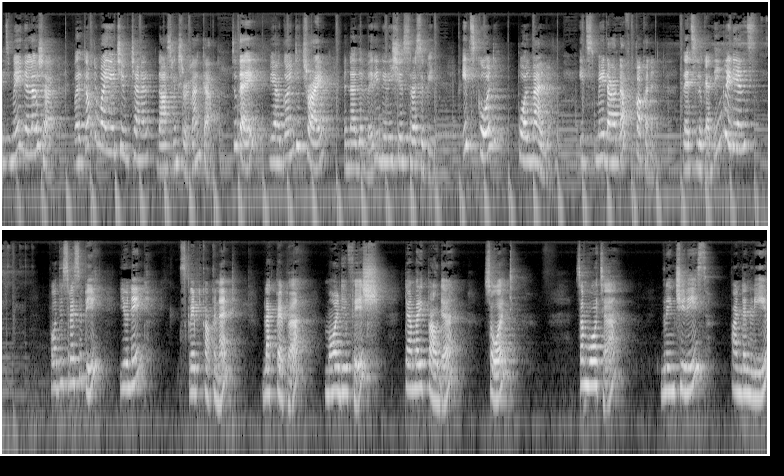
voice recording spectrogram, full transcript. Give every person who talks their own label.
Speaker 1: Natasha. Welcome to my YouTube channel Dazzling Sri Lanka. Today we are going to try another very delicious recipe. It's called Pol It's made out of coconut. Let's look at the ingredients. For this recipe, you need scraped coconut, black pepper, Maldive fish, turmeric powder, salt, some water, green chilies, pandan leaf,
